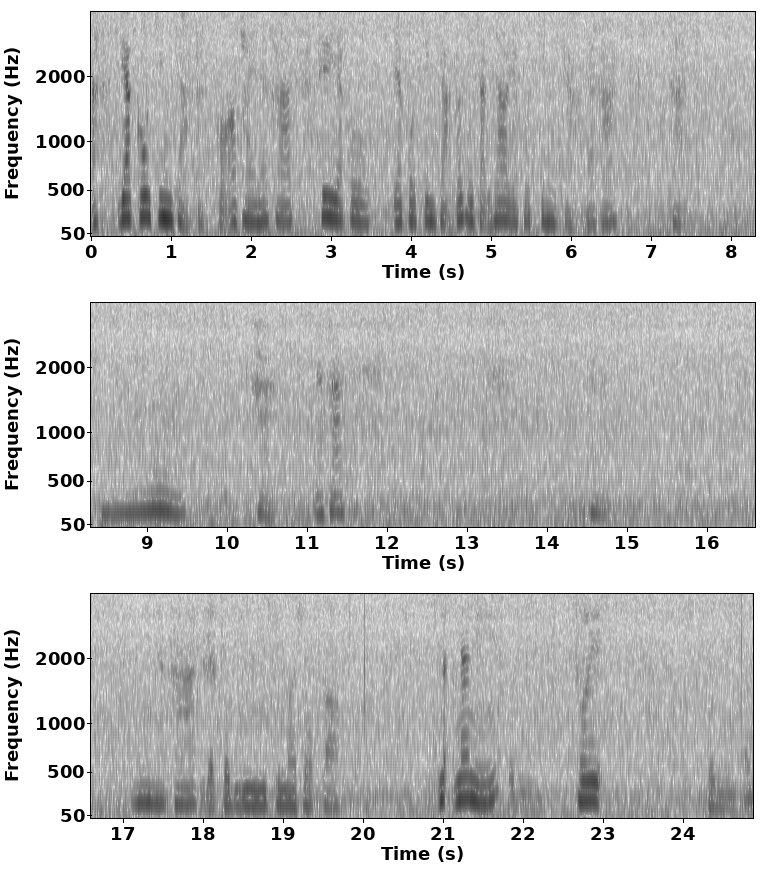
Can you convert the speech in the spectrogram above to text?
อ่ะยาโกจินจาค่ะขออภัยนะคะ ชื่อยาโก ยาโกจินจาก็คือสันเจ้ายาโกจินจานะคะค่ะอืมค่ะนะคะค่ะนี่นะคะ じゃあ鳥居に行きましょうかな何鳥居鳥鳥居あの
